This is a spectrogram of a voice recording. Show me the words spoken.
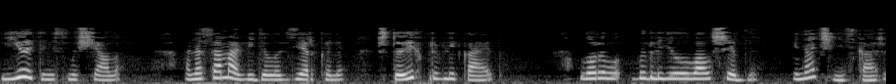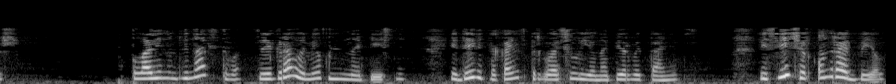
ее это не смущало. Она сама видела в зеркале, что их привлекает. Лорел выглядела волшебно, иначе не скажешь. Половину двенадцатого заиграла медленная песня, и Дэвид наконец пригласил ее на первый танец. Весь вечер он робел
